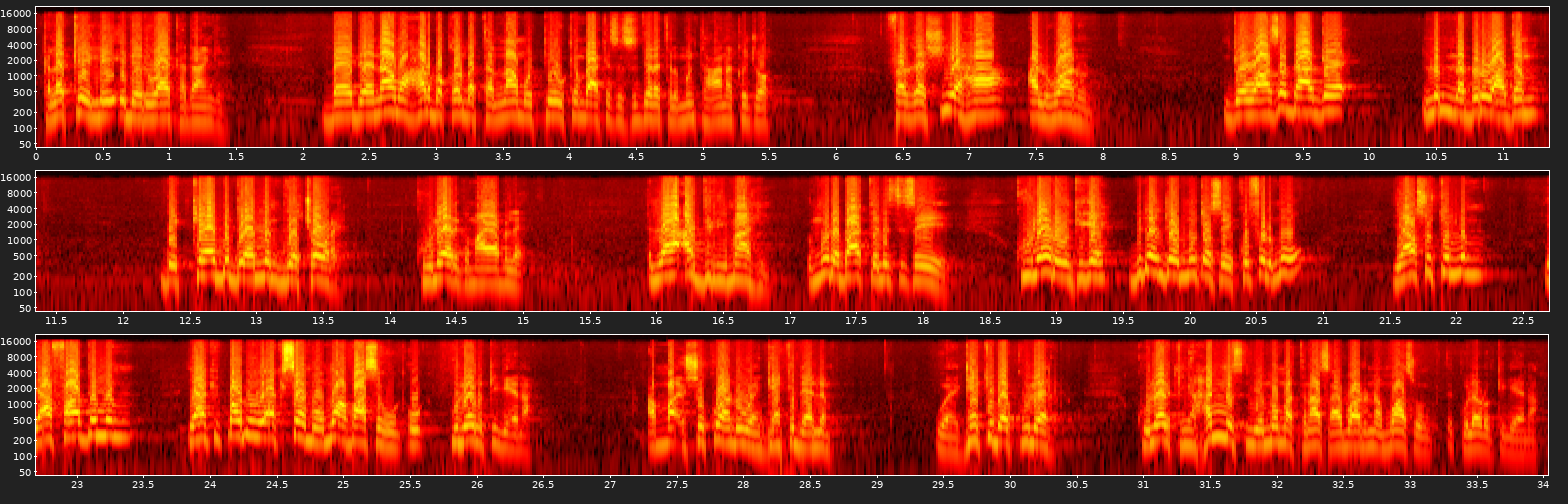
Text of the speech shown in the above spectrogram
كلكي لي ايد رواية كدانجي. بيدنا محرب قرب تلنامو تيو كم باكس سدرة المنتهى. أنا كجو. fagashiyaha alwanun ga waza dage lim na bir wajam be kebi da lim da chore kuler ga maya bile la adri mahi mu da ba talisi sai kuler won kige bidan jo muto sai kuful mu ya sutulim ya fadilim ya ki kwado ya ki semo mu abase kuler won kige na amma isu ko anu wege ki da lim wege ki da kuler kuler kin hannes ne mu matna sai ba na mu aso kuler won kige na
